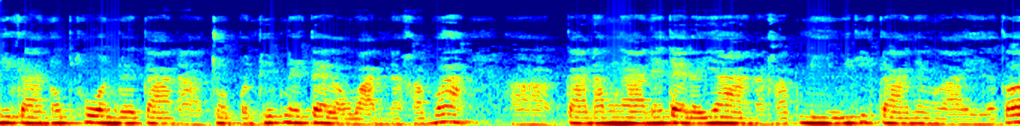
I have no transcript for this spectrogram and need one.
มีการทบทวนโดยการจดบันทึกในแต่ละวันนะครับ ว่าการทำงานในแต่ละอย่างนะครับ มีวิธีการอย่างไร แล้วก็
